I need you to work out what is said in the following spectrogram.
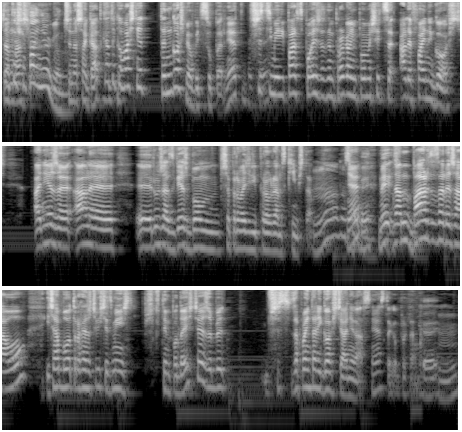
tam No nasz, fajnie ogląda. czy nasza gadka, tylko właśnie ten gość miał być super, nie? Wszyscy mieli spojrzeć na ten program i pomyśleć sobie, ale fajny gość. A nie, że ale y, Róża z Wierzbą przeprowadzili program z kimś tam. No, Nie? dosłownie. My, nam bardzo zależało i trzeba było trochę rzeczywiście zmienić w tym podejście, żeby wszyscy zapamiętali gościa, a nie nas, nie? Z tego programu. Okej. Mm.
